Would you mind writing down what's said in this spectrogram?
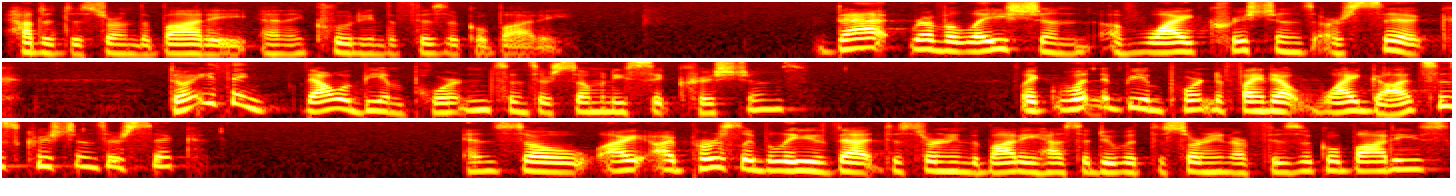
how to discern the body and including the physical body. That revelation of why Christians are sick don't you think that would be important since there's so many sick Christians? Like, wouldn't it be important to find out why God says Christians are sick? And so I, I personally believe that discerning the body has to do with discerning our physical bodies.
